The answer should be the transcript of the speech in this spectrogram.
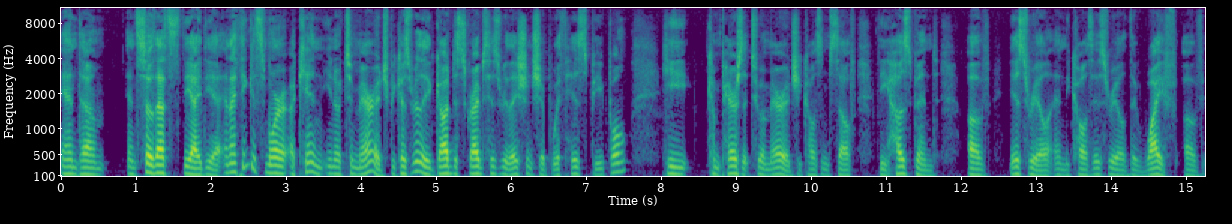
And um, and so that's the idea. And i think it's more akin you know to marriage because really god describes his relationship with his people. He compares it to a marriage. He calls himself the husband of israel and he calls israel the wife of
